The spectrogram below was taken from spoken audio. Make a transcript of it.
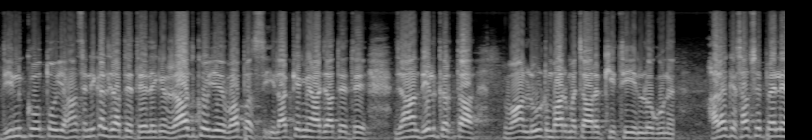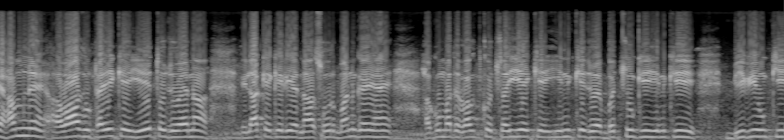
दिन को तो यहाँ से निकल जाते थे, लेकिन रात को ये वापस इलाके में आ जाते थे, जहाँ दिल करता वहाँ लूट मार मचा रखी थी इन लोगों ने। हालाँकि सबसे पहले हमने आवाज़ उठाई कि ये तो जो है ना, इलाके के लिए नासूर बन गए हैं। हकूमत वक्त को चाहिए कि इनके जो है बच्चों की, इनकी बीवियों की,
